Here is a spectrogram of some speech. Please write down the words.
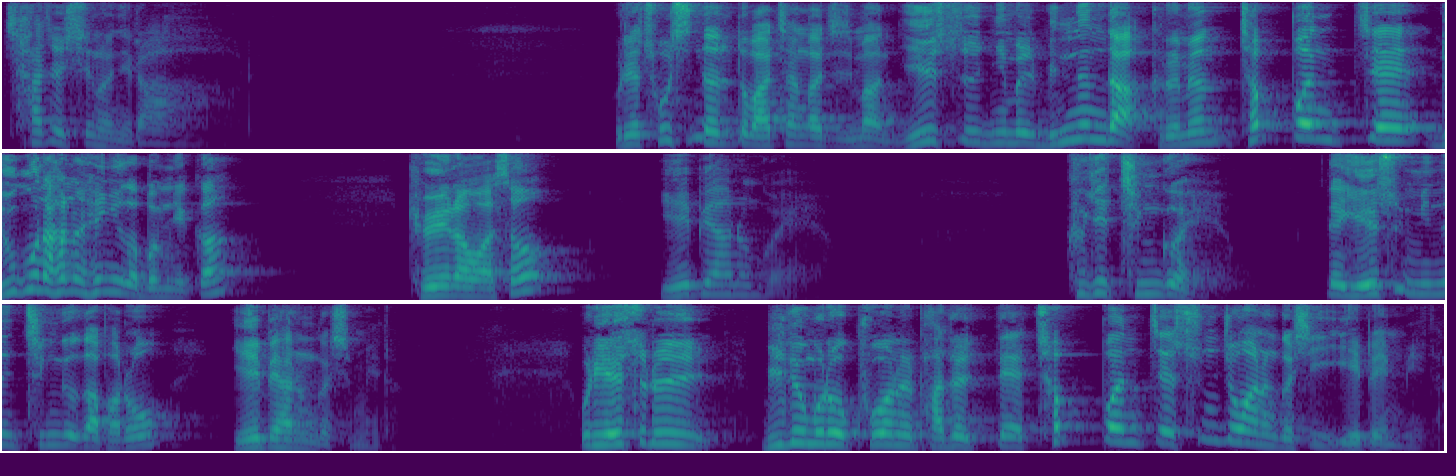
찾으시느니라. 우리가 초신자들도 마찬가지지만 예수님을 믿는다 그러면 첫 번째 누구나 하는 행위가 뭡니까? 교회 나와서 예배하는 거예요. 그게 증거예요. 근데 예수 믿는 증거가 바로 예배하는 것입니다. 우리 예수를 믿음으로 구원을 받을 때 첫 번째 순종하는 것이 예배입니다.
